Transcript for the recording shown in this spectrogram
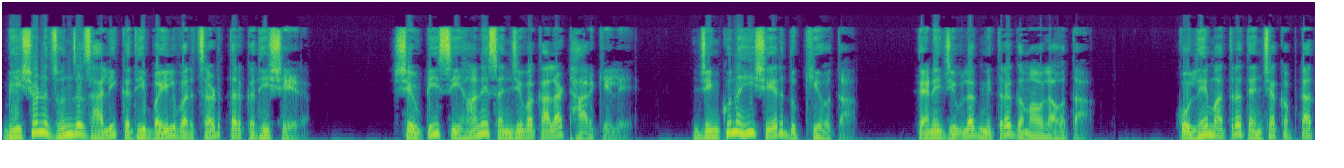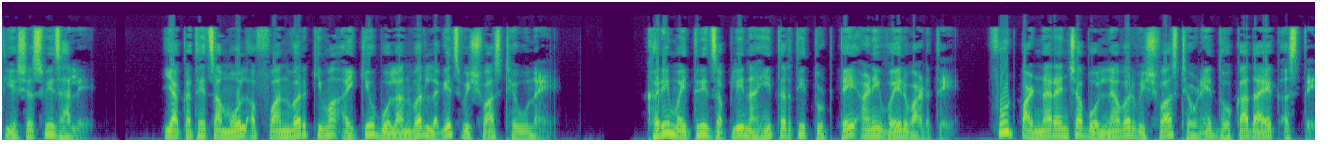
भीषण झुंज झाली कधी बैल वरचढ तर कधी शेर. शेवटी सिंहाने संजीवकाला ठार केले. जिंकूनही शेर दुःखी होता. त्याने जिवलग मित्र गमावला होता. कोल्हे मात्र त्यांच्या कपटात यशस्वी झाले. या कथेचा मोल अफवांवर किंवा ऐकीव बोलांवर लगेच विश्वास ठेवू नये. खरी मैत्री जपली नाही तर ती तुटते आणि वैर वाढते. फूट पाडणाऱ्यांच्या बोलण्यावर विश्वास ठेवणे धोकादायक असते.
